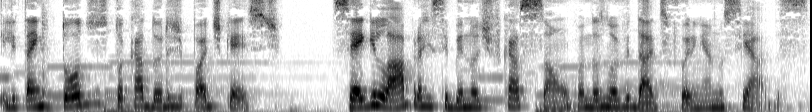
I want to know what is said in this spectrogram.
ele está em todos os tocadores de podcast. Segue lá para receber notificação quando as novidades forem anunciadas.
